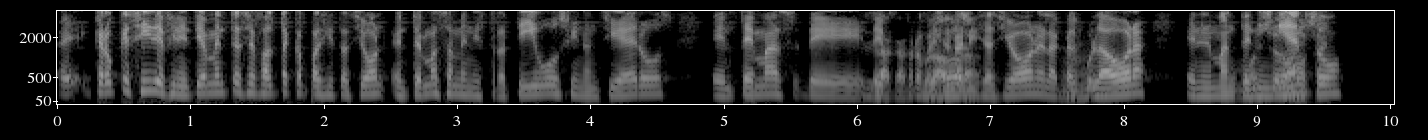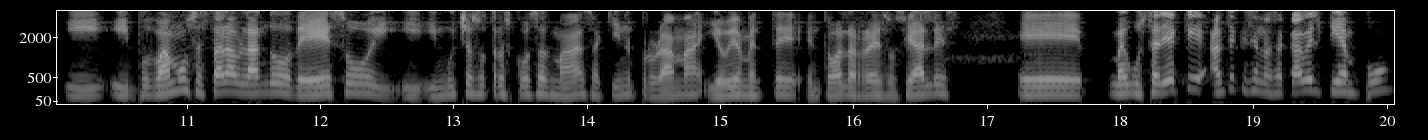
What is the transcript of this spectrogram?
eh, creo que sí, definitivamente hace falta capacitación en temas administrativos, financieros, en temas de, profesionalización, en la calculadora, en el mantenimiento. Y, pues vamos a estar hablando de eso y, muchas otras cosas más aquí en el programa y obviamente en todas las redes sociales. Eh, me gustaría que antes que se nos acabe el tiempo,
